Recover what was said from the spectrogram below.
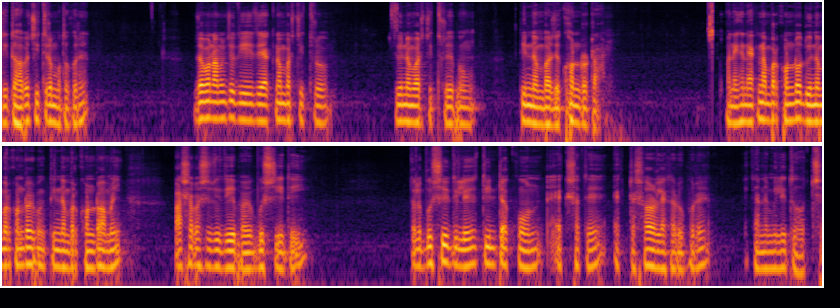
দিতে হবে চিত্রের মতো করে। যেমন আমি যদি এই যে এক নম্বর চিত্র, দুই নম্বর চিত্র এবং তিন নম্বর যে খণ্ডটা মানে এখানে এক নম্বর খণ্ড, দুই নম্বর খণ্ড এবং তিন নম্বর খণ্ড আমি পাশাপাশি যদি এভাবে বসিয়ে দিই, তাহলে বসিয়ে দিলে তিনটা কোণ একসাথে একটা সরলরেখার উপরে এখানে মিলিত হচ্ছে।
